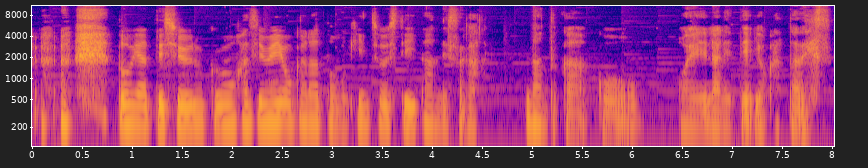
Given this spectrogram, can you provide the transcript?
どうやって収録を始めようかなとも緊張していたんですが、なんとかこう、終えられてよかったです。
